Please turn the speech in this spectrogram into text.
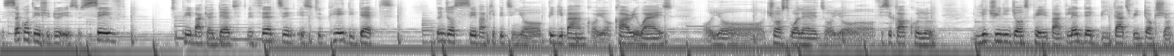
the second thing you should do is to save to pay back your debt. The third thing is to pay the debt. Don't just save and keep it in your piggy bank or your Cowrywise or your trust wallet or your physical colo. Literally just pay it back. Let there be that reduction.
